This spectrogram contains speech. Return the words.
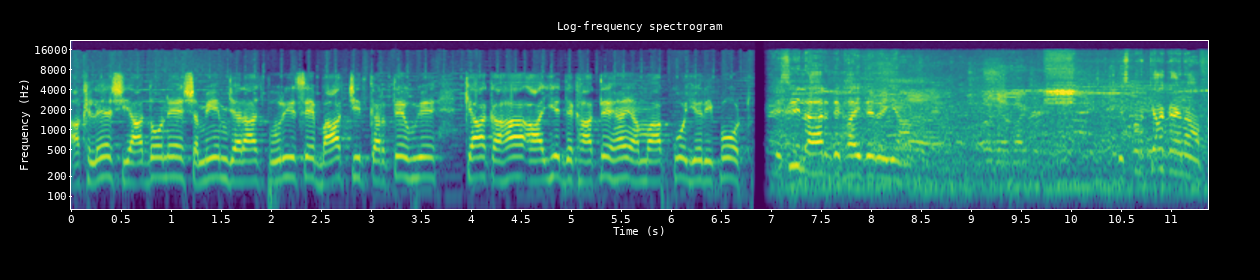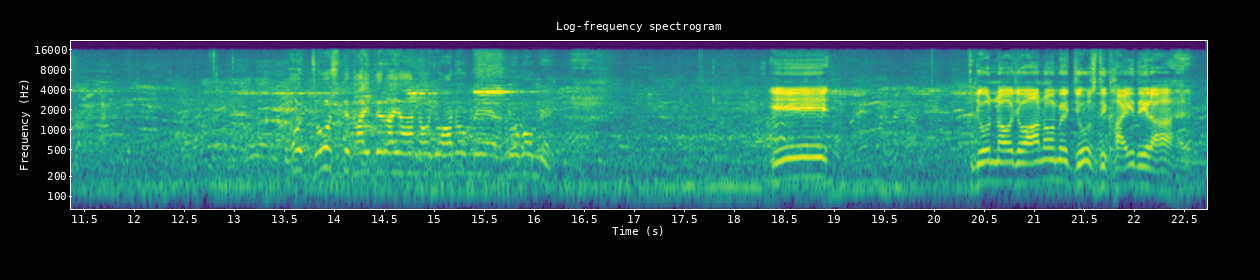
अखिलेश यादव ने शमीम जराजपुरी से बातचीत करते हुए क्या कहा? आइए दिखाते हैं हम आपको ये रिपोर्ट। ऐसी लहर दिखाई दे रही है यहाँ इस पर क्या कहना आपका? बहुत जोश दिखाई दे रहा है यहाँ नौजवानों में लोगों में। ये जो नौजवानों में जोश दिखाई दे रहा है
